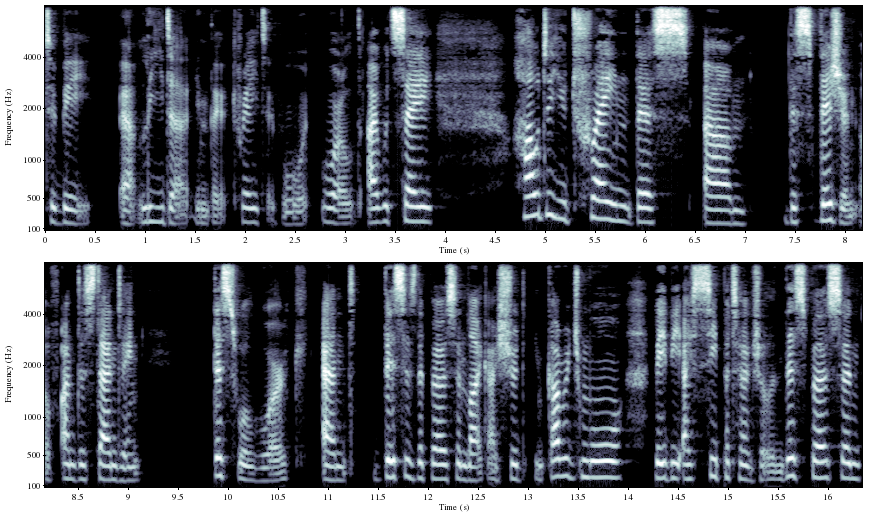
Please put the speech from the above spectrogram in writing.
to be a leader in the creative wor- world i would say how do you train this um this vision of understanding this will work and this is the person like i should encourage more maybe i see potential in this person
